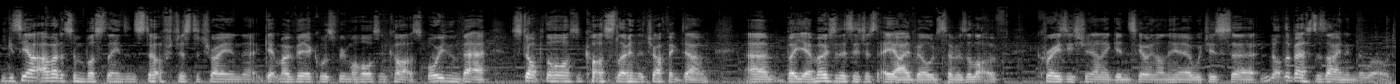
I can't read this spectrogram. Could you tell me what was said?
You can see I've added some bus lanes and stuff just to try and uh, get my vehicles through my horse and carts, or even better, stop the horse and carts slowing the traffic down. Um, but yeah, most of this is just AI build, so there's a lot of crazy shenanigans going on here, which is uh, not the best design in the world.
